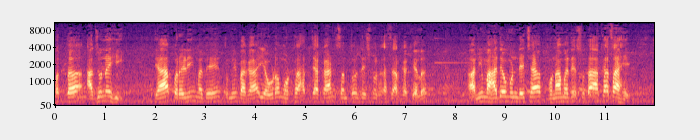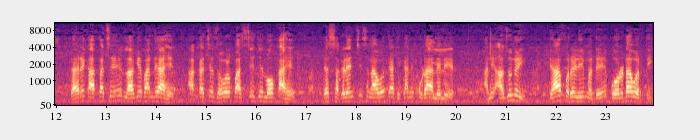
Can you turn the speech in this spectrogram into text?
फक्त अजूनही त्या परळीमध्ये तुम्ही बघा एवढं मोठं हत्याकांड संतोष देशमुखासारखं केलं. आणि महादेव मुंडेच्या खुनामध्ये सुद्धा आकाच आहे. डायरेक्ट आकाचे लागे बांधे आहेत. आकाच्या जवळपासचे जे लोक आहेत त्या सगळ्यांचीच नावं त्या ठिकाणी पुढे आलेली आहेत. आणि अजूनही त्या परळीमध्ये बोर्डावरती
